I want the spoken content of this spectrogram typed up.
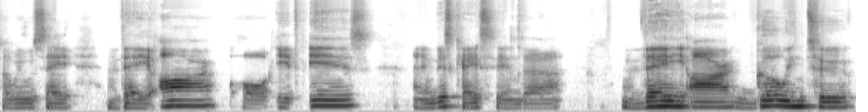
So we would say they are or it is. And in this case, in the they are going to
